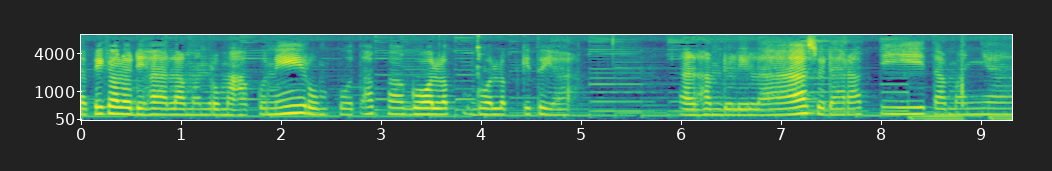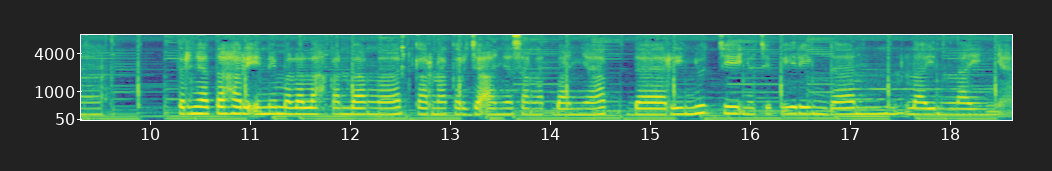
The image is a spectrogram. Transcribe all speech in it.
Tapi kalau di halaman rumah aku nih rumput apa golep golep gitu ya. Alhamdulillah sudah rapi tamannya. Ternyata hari ini melelahkan banget karena kerjaannya sangat banyak dari nyuci, nyuci piring dan lain-lainnya.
